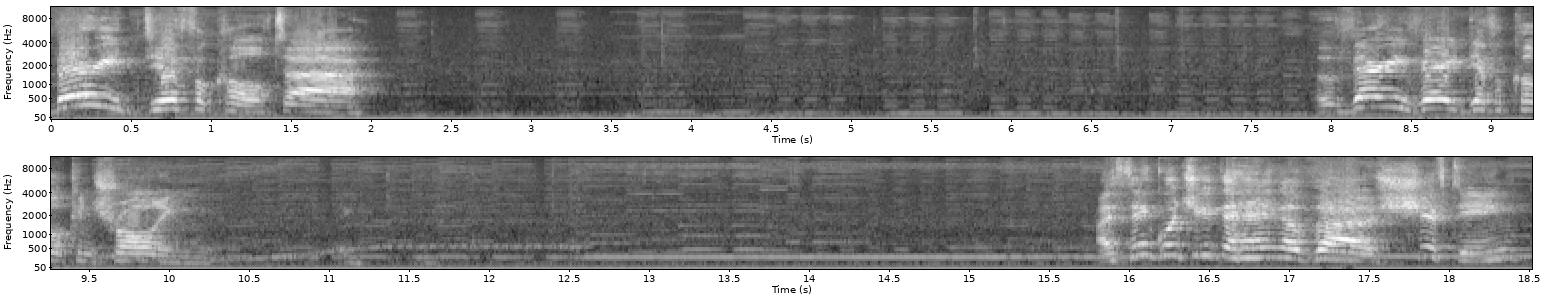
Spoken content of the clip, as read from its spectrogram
very difficult uh, very very difficult controlling I think once you get the hang of uh, shifting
